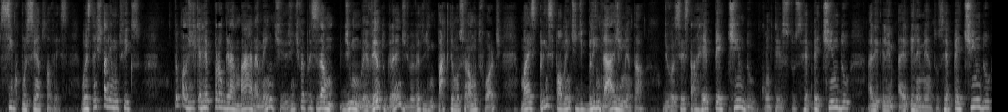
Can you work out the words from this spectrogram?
5% talvez. O restante está ali muito fixo. Então, quando a gente quer reprogramar a mente, a gente vai precisar de um evento grande, de um evento de impacto emocional muito forte, mas principalmente de blindagem mental, de você estar repetindo contextos, repetindo elementos, repetindo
